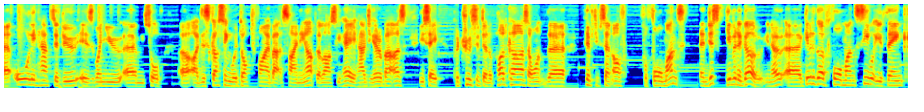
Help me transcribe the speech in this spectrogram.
Uh, all you have to do is when you um, sort of uh, are discussing with Doctify about signing up, they'll ask you, "Hey, how'd you hear about us?" You say, "Protrusive Dental Podcast. I want the 50% off for four months." Then just give it a go. You know, uh, give it a go for four months. See what you think,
